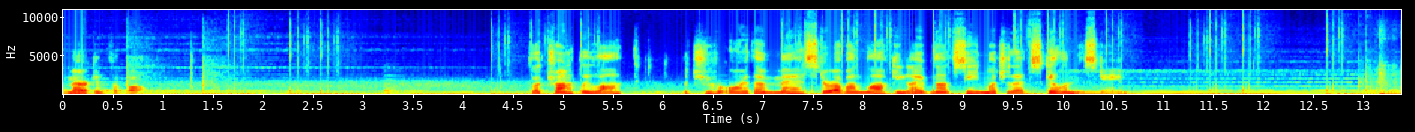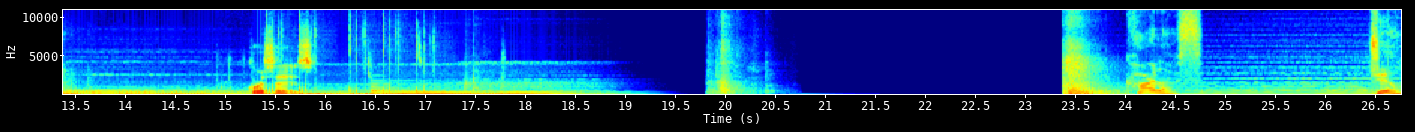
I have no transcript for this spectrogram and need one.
American football. Electronically locked? But you are the master of unlocking. I have not seen much of that skill in this game. Of course it is. Carlos. Jill,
